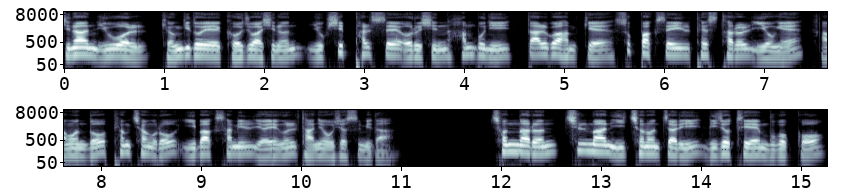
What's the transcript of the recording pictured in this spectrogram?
지난 6월 경기도에 거주하시는 68세 어르신 한 분이 딸과 함께 숙박세일 페스타를 이용해 강원도 평창으로 2박 3일 여행을 다녀오셨습니다. 첫날은 7만 2천 원짜리 리조트에 묵었고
